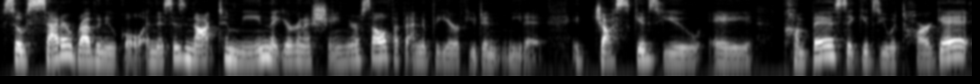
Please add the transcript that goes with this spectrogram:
So set a revenue goal. And this is not to mean that you're going to shame yourself at the end of the year if you didn't meet it. It just gives you a compass, it gives you a target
